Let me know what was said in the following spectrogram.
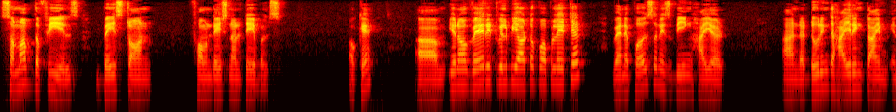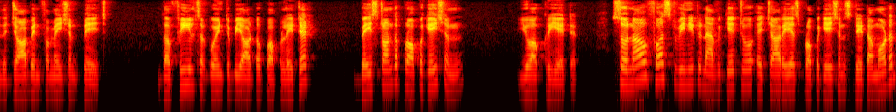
some of the fields based on foundational tables. Okay? Um, you know where it will be auto populated when a person is being hired and uh, during the hiring time in the job information page the fields are going to be auto populated based on the propagation you have created. So now first we need to navigate to HRIS propagations data model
